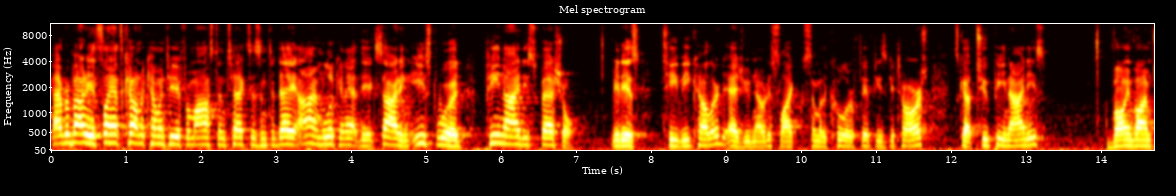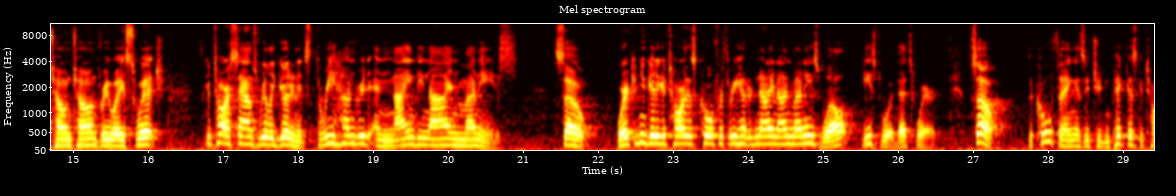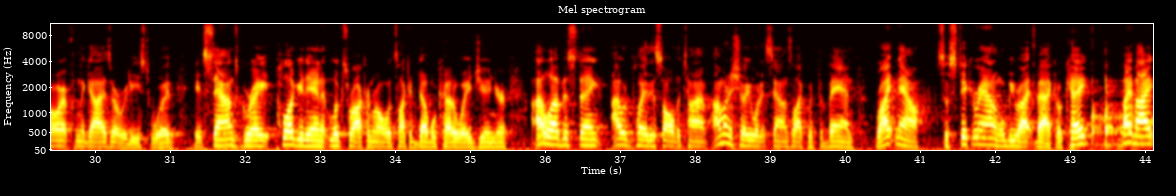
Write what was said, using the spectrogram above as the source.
everybody, it's Lance Keltner coming to you from Austin, Texas, and today I'm looking at the exciting Eastwood P90 Special. It is TV colored, as you notice, like some of the cooler 50s guitars. It's got two P90s, volume, volume, tone, tone, three-way switch. This guitar sounds really good, and it's 399 monies. So where can you get a guitar this cool for 399 monies? Well, Eastwood, that's where. So the cool thing is that you can pick this guitar up from the guys over at Eastwood. It sounds great. Plug it in. It looks rock and roll. It's like a double cutaway junior. I love this thing. I would play this all the time. I'm going to show you what it sounds like with the band right now. So stick around and we'll be right back, okay? Bye-bye.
